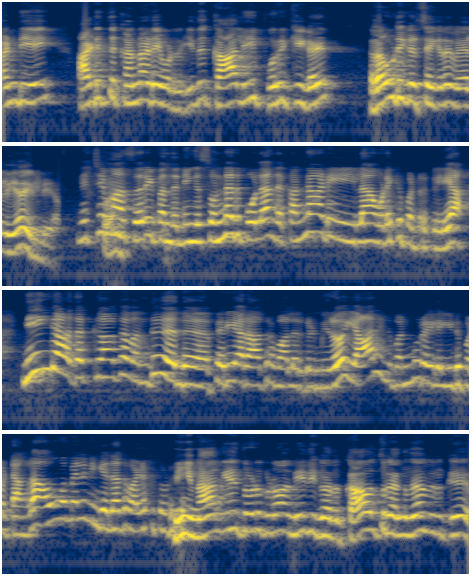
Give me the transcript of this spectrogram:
வண்டியை அடித்து கண்ணாடியை ஓடுது. இது காலி பொறுக்கிகள் ரவுடிகள் செய்கிற வேலையா இல்லையா? நிச்சயமா சார் இப்ப அந்த நீங்க சொன்னது போல அந்த கண்ணாடி எல்லாம் உடைக்கப்பட்டிருக்கு இல்லையா? நீங்க அதற்காக வந்து அந்த பெரியார் ஆதரவாளர்கள் மீதோ யார் இந்த வன்முறையில ஈடுபட்டாங்களோ அவங்க மேல நீங்க ஏதாவது வழக்கு தொடுக்க நீங்கள் நாங்கள் ஏன் தொடுக்கணும்? நீதி அது காவல்துறை அங்கே தான் இருக்குது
